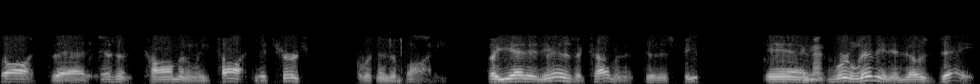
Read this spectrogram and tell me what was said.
thought that isn't commonly taught in the church or within the body. But yet it is a covenant to this people. And Amen. we're living in those days.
